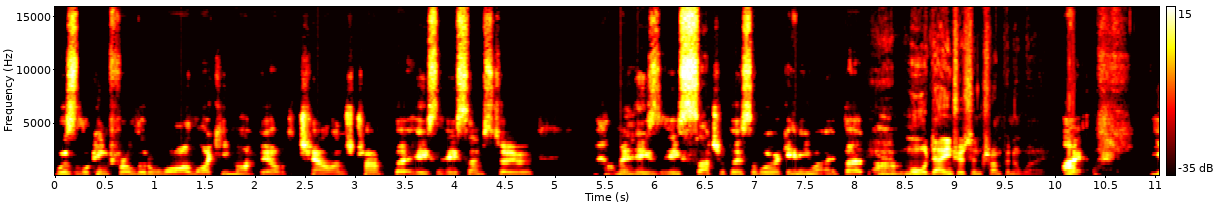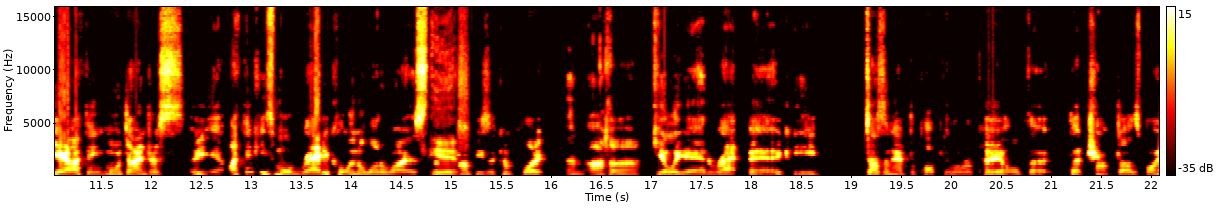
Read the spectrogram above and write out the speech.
was looking for a little while like he might be able to challenge Trump, but he's he seems to. I mean, he's he's such a piece of work anyway. But Yeah, um, More dangerous than Trump in a way. I, yeah, I think more dangerous. I think he's more radical in a lot of ways. than Yes. Trump. He's a complete and utter Gilead ratbag. He doesn't have the popular appeal that that Trump does by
